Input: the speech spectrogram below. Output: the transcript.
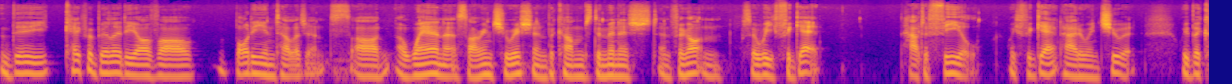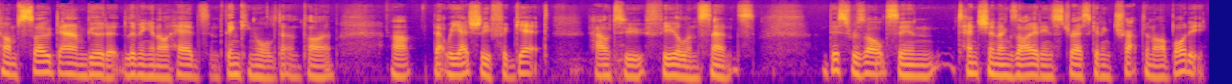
the capability of our body intelligence, our awareness, our intuition becomes diminished and forgotten. So we forget how to feel. We forget how to intuit. We become so damn good at living in our heads and thinking all the damn time uh, that we actually forget how to feel and sense. This results in tension, anxiety, and stress getting trapped in our body.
